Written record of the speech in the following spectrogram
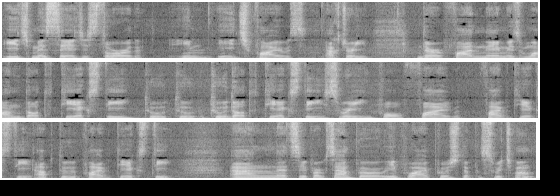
each message stored in each files. Actually, the file name is 1.txt, 2.txt, 3, 4, 5, 5txt, up to 5txt. And let's see, for example, if I push the switch button,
